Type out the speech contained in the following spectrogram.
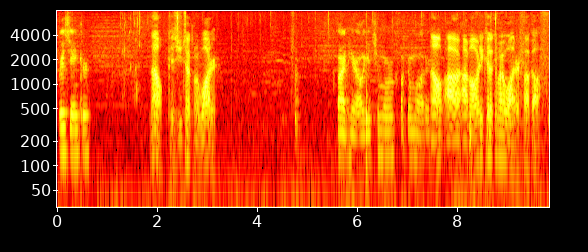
Raise the anchor. No, because you took my water. Fine, here, I'll get you more fucking water. No, I, I'm already cooking my water. Fuck off.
